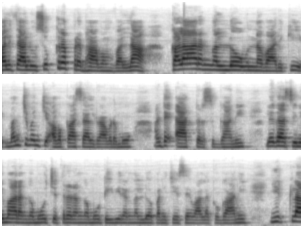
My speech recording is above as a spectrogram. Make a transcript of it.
ఫలితాలు శుక్ర ప్రభావం వల్ల కళారంగంలో ఉన్న వారికి మంచి మంచి అవకాశాలు రావడము అంటే యాక్టర్స్ కానీ లేదా సినిమా రంగము చిత్రరంగము టీవీ రంగంలో పనిచేసే వాళ్ళకు కానీ ఇట్లా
